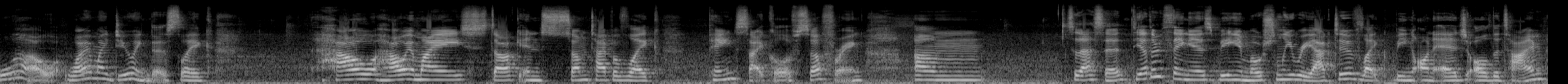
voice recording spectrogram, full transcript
whoa why am i doing this? Like how how am i stuck in some type of like pain cycle of suffering? Um so that's it. The other thing is being emotionally reactive, like being on edge all the time.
